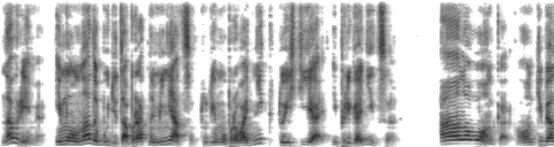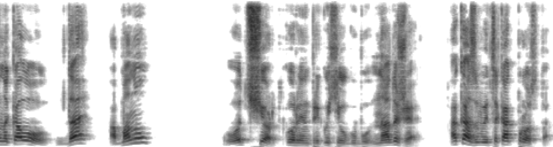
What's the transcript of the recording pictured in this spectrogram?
На время. И, мол, надо будет обратно меняться. Тут ему проводник, то есть я, и пригодится. А ну вон как, он тебя наколол, да? Обманул? Вот черт, Корвин прикусил губу, надо же. Оказывается, как просто.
